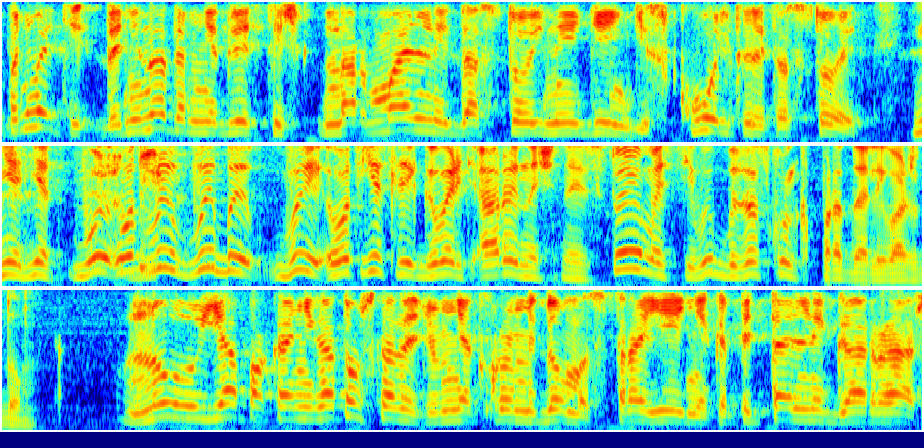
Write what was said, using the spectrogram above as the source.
понимаете, да не надо мне 200 тысяч. Нормальные, достойные деньги. Сколько это стоит? Нет, нет, вы, вот вы, вы бы, вы, вот если говорить о рыночной стоимости, вы бы за сколько продали ваш дом? Ну, я пока не готов сказать. У меня, кроме дома, строение, капитальный гараж,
